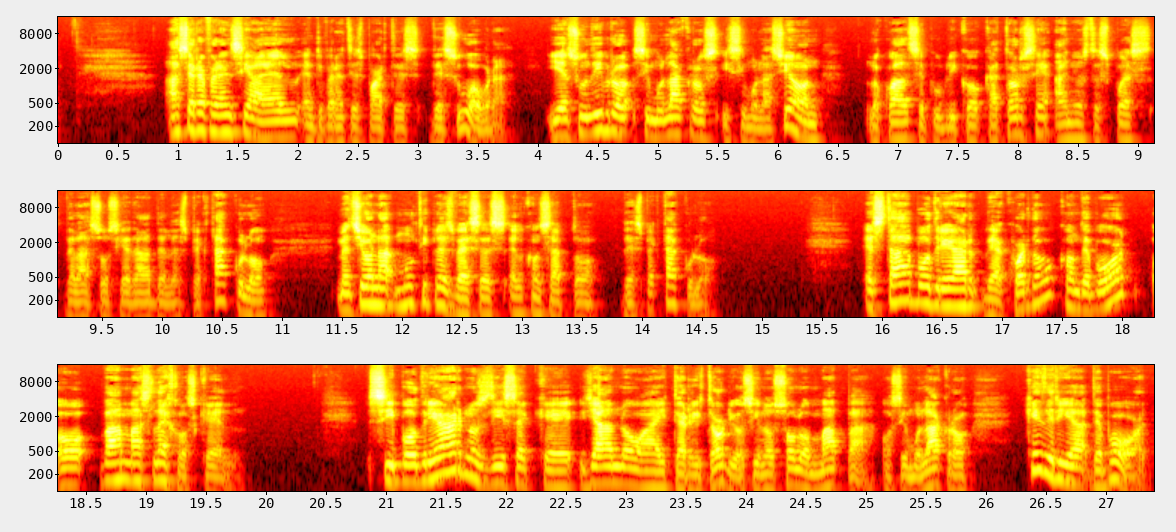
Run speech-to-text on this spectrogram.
Hace referencia a él en diferentes partes de su obra, y en su libro Simulacros y Simulación, lo cual se publicó 14 años después de la Sociedad del Espectáculo, menciona múltiples veces el concepto de espectáculo. ¿Está Baudrillard de acuerdo con Debord o va más lejos que él? Si Baudrillard nos dice que ya no hay territorio, sino solo mapa o simulacro, ¿qué diría Debord?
